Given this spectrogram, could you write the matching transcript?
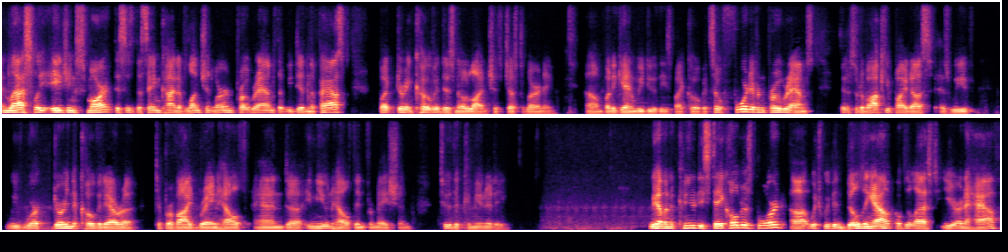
And lastly, Aging Smart. This is the same kind of lunch and learn programs that we did in the past, but during COVID, there's no lunch, it's just learning. Um, but again, we do these by COVID. So four different programs that have sort of occupied us as we've we've worked during the COVID era to provide brain health and uh, immune health information to the community. We have a community stakeholders board, uh, which we've been building out over the last year and a half.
